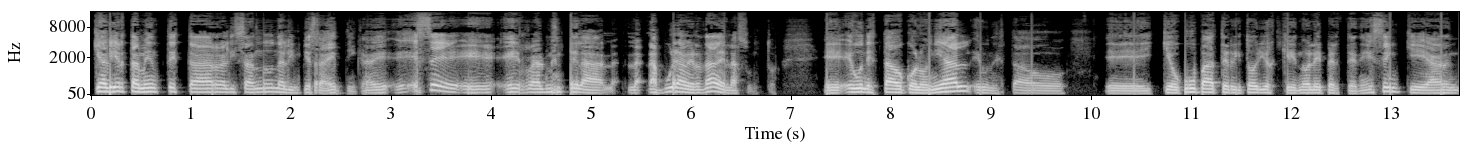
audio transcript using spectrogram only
que abiertamente está realizando una limpieza étnica. Ese es realmente la, la, pura verdad del asunto. es un Estado colonial, es un Estado eh, que ocupa territorios que no le pertenecen, que han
